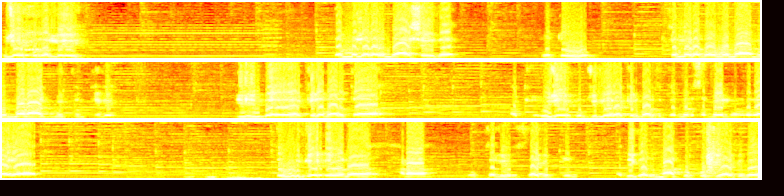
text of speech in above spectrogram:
ವಿಜಯಪುರದಲ್ಲಿ ತಮ್ಮೆಲ್ಲರ ಒಂದು ಆಶೆ ಇದೆ. ಇವತ್ತು ಕನ್ನಡ ಭವನ ನಿರ್ಮಾಣ ಆಗಬೇಕು ಅಂತ ಹೇಳಿ ಈ ಹಿಂದೆ ಅಖಿಲ ಭಾರತ ವಿಜಯಪುರ ಜಿಲ್ಲೆಯ ಅಖಿಲ ಭಾರತ ಕನ್ನಡ ಸಮ್ಮೇಳನ ನಡೆದಾಗ ಉಳಿಕೆ ಠೇವಣ ಹಣ ರೂಪದಲ್ಲಿ ಇರಿಸಲಾಗಿತ್ತು. ಅದೀಗ ಅದು ನಾಲ್ಕು ಕೋಟಿ ಆಗಿದೆ.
